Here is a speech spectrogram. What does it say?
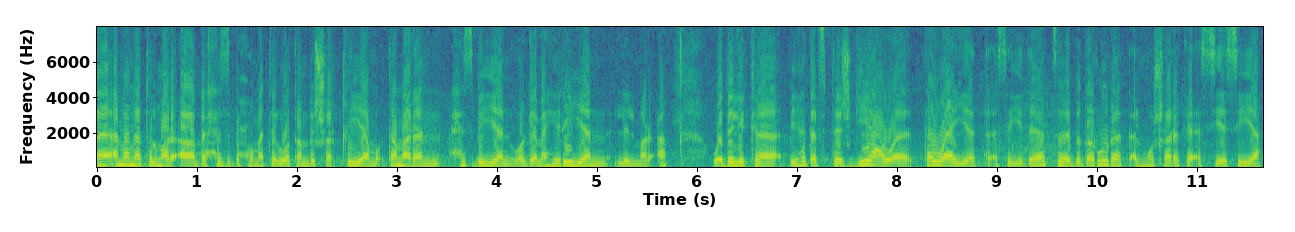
أمانة المرأة بحزب حماة الوطن بالشرقية مؤتمرا حزبيا وجماهيريا للمرأة. وذلك بهدف تشجيع وتوعية السيدات بضرورة المشاركة السياسية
